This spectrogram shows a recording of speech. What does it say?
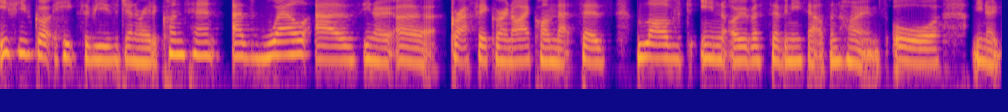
if you've got heaps of user generated content, as well as, you know, a graphic or an icon that says loved in over 70,000 homes or, you know,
